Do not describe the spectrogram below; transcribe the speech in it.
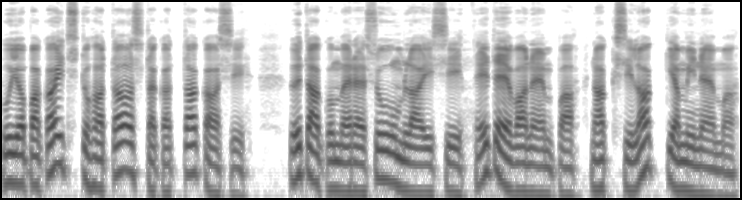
kui juba kaits tuhat aastakat tagasi Õdagu-mere suumlaisi edevanemba naksi lakja minema,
